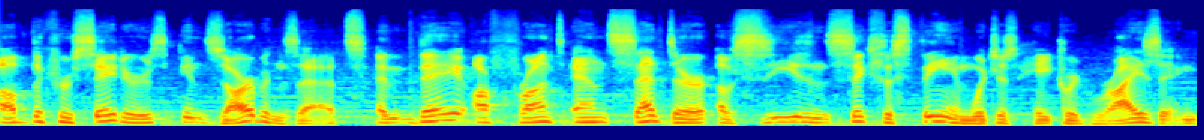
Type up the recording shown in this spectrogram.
of the Crusaders in Zarbinzet, and they are front and center of Season 6's theme, which is Hatred Rising.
